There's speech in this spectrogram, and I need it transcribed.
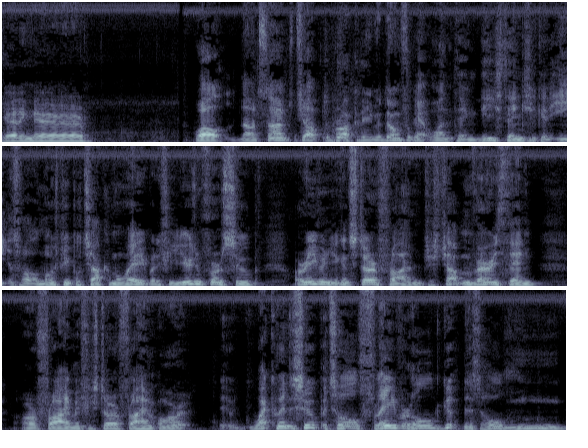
Getting there. Well, now it's time to chop the broccoli, but don't forget one thing. These things you can eat as well. Most people chuck them away, but if you use them for a soup, or even you can stir fry them, just chop them very thin, or fry them if you stir fry them, or whack them in the soup. It's all flavor, all goodness, all mmm.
